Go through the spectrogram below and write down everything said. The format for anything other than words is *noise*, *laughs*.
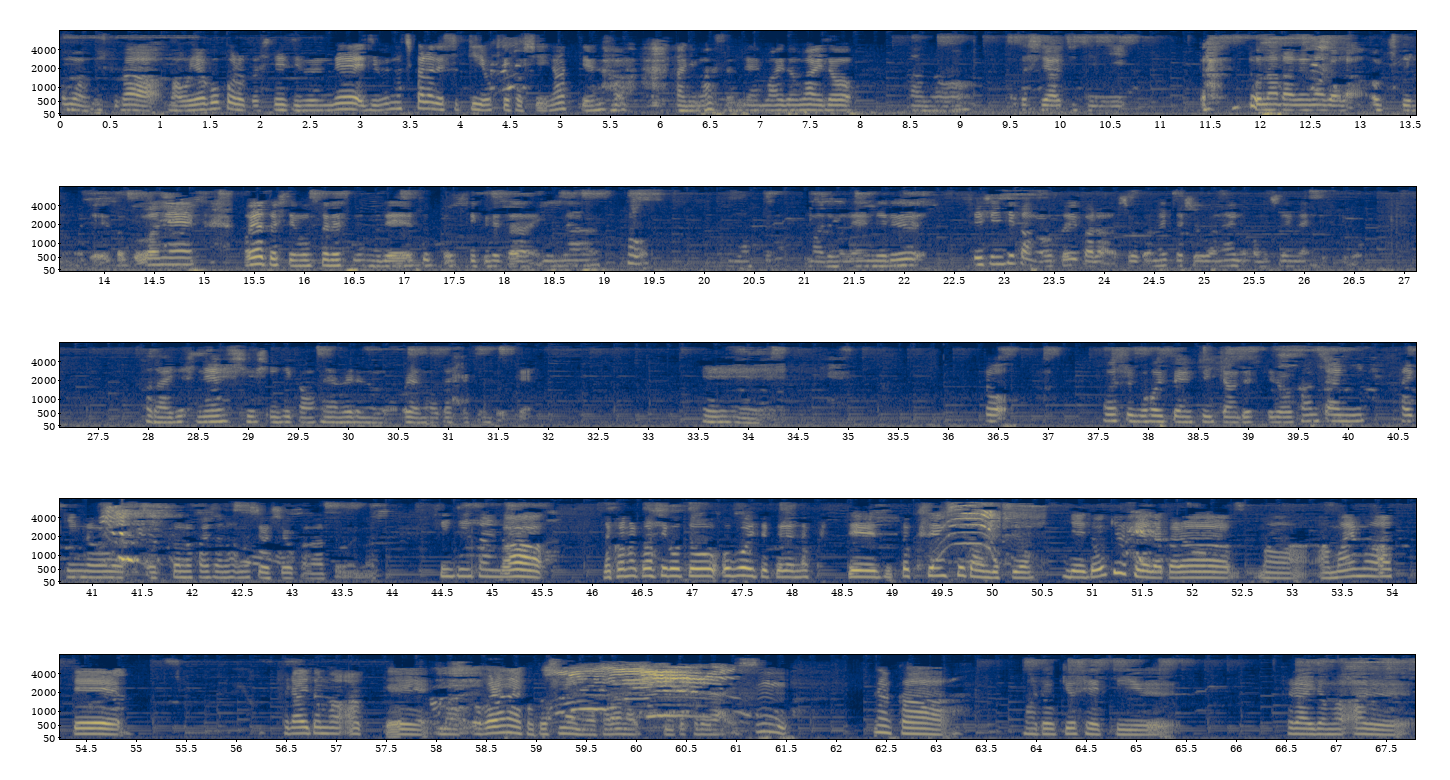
思うんですが、まあ親心として自分で、自分の力でスッキリ起きてほしいなっていうのはありますよね。毎度毎度、あの、私は父に怒鳴られながら起きてるので、そこはね、親としてもストレスなので、ちょっと起きてくれたらいいなと思ってます。まあでもね、寝る精神時間が遅いからしょうがないっちゃしょうがないのかもしれないんですけど、課題ですね。就寝時間を早めるのも親の私たちにとって。えーと、もうすぐ保育園着いちゃうんですけど、簡単に最近の夫の会社の話をしようかなと思います。新人さんが、なかなか仕事を覚えてくれなくて、ずっと苦戦してたんですよ。で、同級生だから、まあ、甘えもあって、プライドもあって、まあ、わからないことを素直にわからないっていうところがあるし、なんか、まあ、同級生っていう、プライドもある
